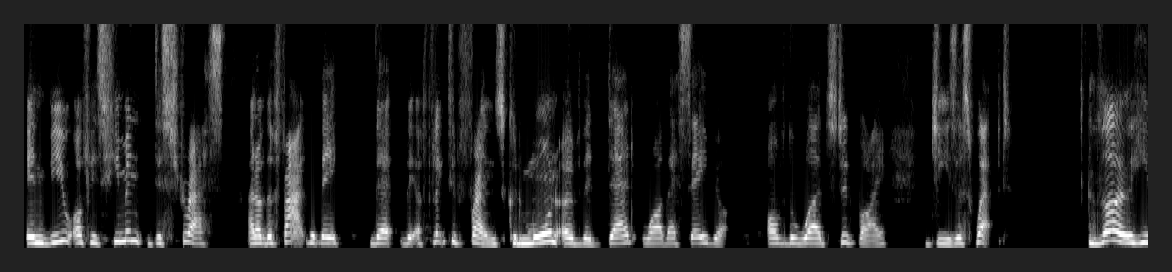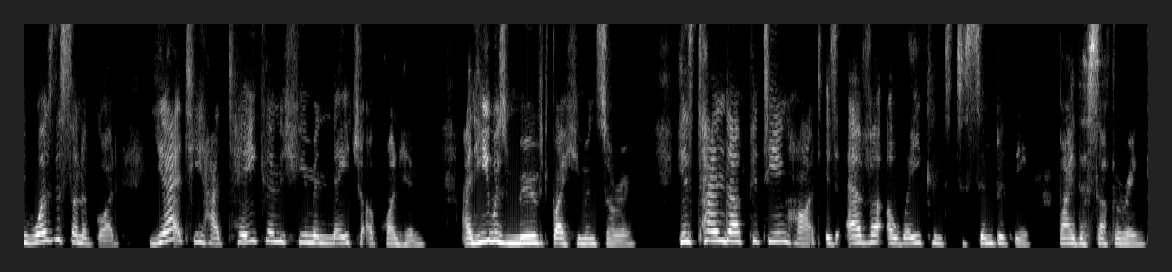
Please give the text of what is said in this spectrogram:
in view of his human distress and of the fact that they that the afflicted friends could mourn over the dead while their savior of the word stood by, Jesus wept. Though he was the Son of God, yet he had taken human nature upon him, and he was moved by human sorrow. His tender, pitying heart is ever awakened to sympathy by the suffering.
